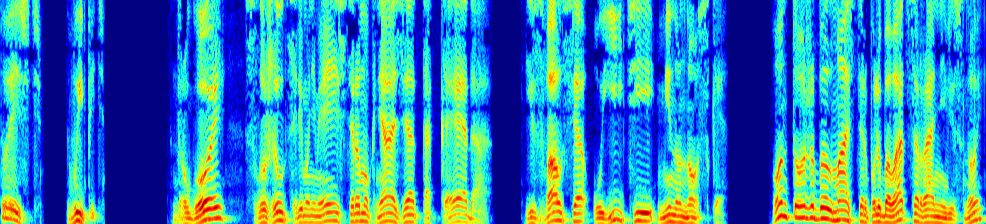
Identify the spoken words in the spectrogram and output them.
то есть выпить. Другой служил церемонимейстером у князя Такеда и звался Уити Миноноске. Он тоже был мастер полюбоваться ранней весной,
